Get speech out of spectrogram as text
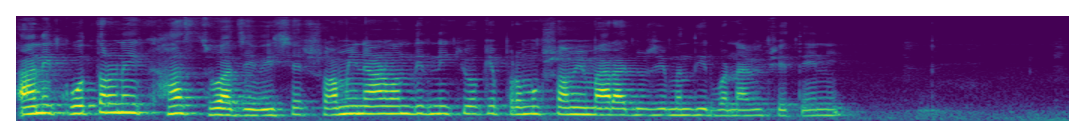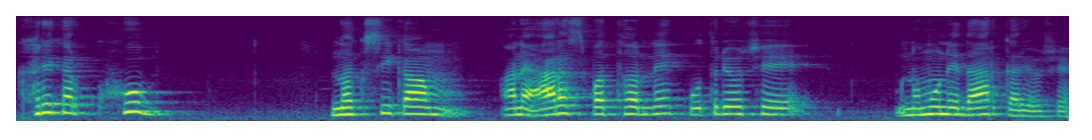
આની કોતરણી ખાસ જોવા જેવી છે. સ્વામિનારાયણ મંદિરની કહો કે પ્રમુખ સ્વામી મહારાજનું જે મંદિર બનાવ્યું છે તેની. ખરેખર ખૂબ નકશીકામ અને આરસ પથ્થરને કોતર્યો છે, નમૂનેદાર કર્યો છે.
